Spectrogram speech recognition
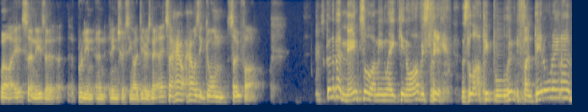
Well, it certainly is a, a brilliant and an interesting idea, isn't it? So, how, how has it gone so far? It's going a bit mental. I mean, like, you know, obviously there's a lot of people looking to fund payroll right now.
